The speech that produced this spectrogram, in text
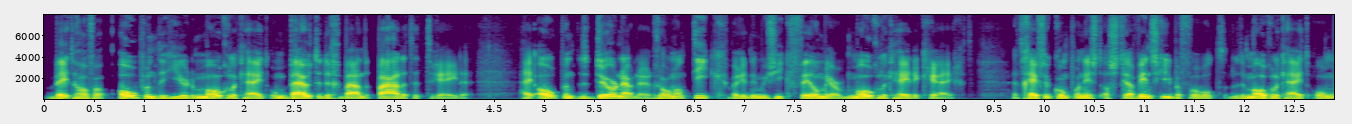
Beethoven opende hier de mogelijkheid om buiten de gebaande paden te treden. Hij opent de deur naar de romantiek, waarin de muziek veel meer mogelijkheden krijgt. Het geeft een componist als Stravinsky bijvoorbeeld de mogelijkheid om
